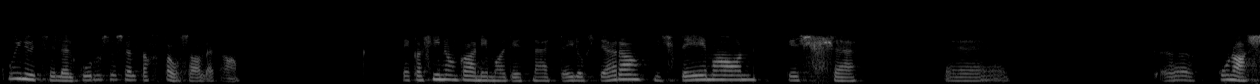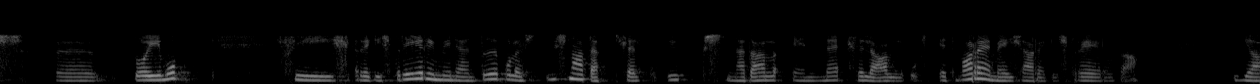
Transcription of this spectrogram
kui nüüd sellel kursusel tahta osaleda, ega siin on ka niimoodi, et näete ilusti ära, mis teema on, kes kunas toimub, siis registreerimine on tõepoolest üsna täpselt üks nädal enne selle algust, et varem ei saa registreeruda. ja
